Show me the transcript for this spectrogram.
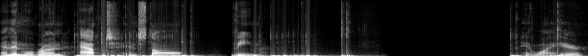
And then we'll run apt install veeam. Hit Y here.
